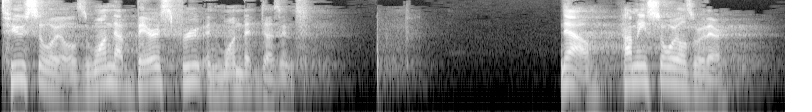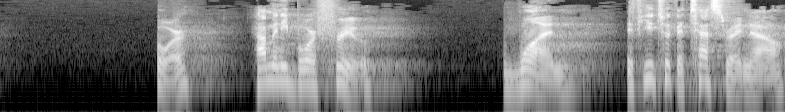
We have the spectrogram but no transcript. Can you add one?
Two soils, one that bears fruit and one that doesn't. Now, how many soils were there? Four. How many bore fruit? One. If you took a test right now,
